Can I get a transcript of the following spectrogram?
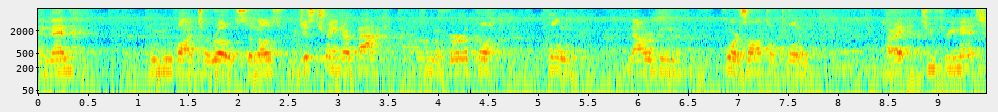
and then we move on to rows. So those we just trained our back from a vertical pulling. Now we're doing horizontal pulling. All right, two, three minutes,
